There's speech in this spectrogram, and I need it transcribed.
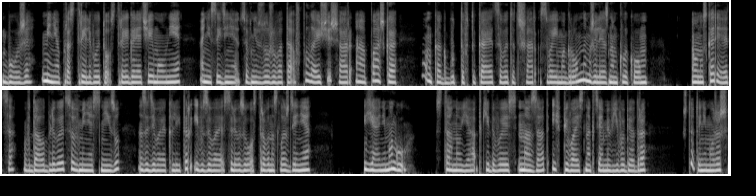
Боже, меня простреливают острые горячие молнии. Они соединяются внизу живота в пылающий шар, а Пашка — он как будто втыкается в этот шар своим огромным железным клыком. Он ускоряется, вдалбливается в меня снизу, задевая клитор и вызывая слезы острого наслаждения. «Я не могу». Стану я, откидываясь назад и впиваясь ногтями в его бедра. «Что ты не можешь?»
